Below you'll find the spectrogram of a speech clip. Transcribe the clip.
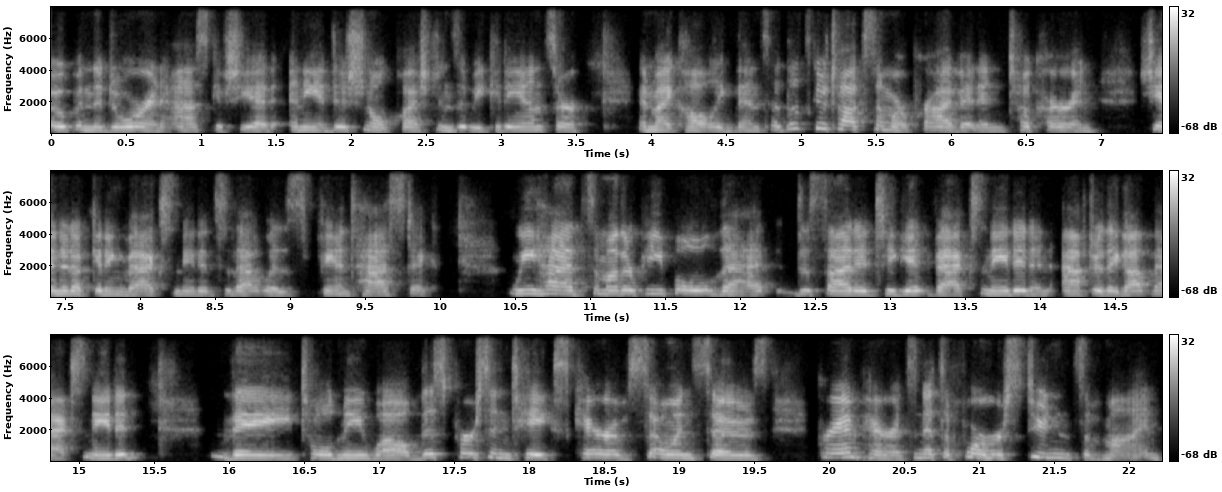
opened the door and asked if she had any additional questions that we could answer. And my colleague then said, let's go talk somewhere private and took her. And she ended up getting vaccinated. So that was fantastic. We had some other people that decided to get vaccinated. And after they got vaccinated, they told me, well, this person takes care of so and so's grandparents, and it's a former student of mine,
